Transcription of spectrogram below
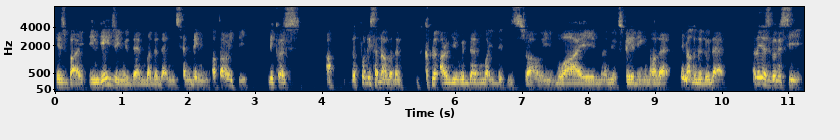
is by engaging with them rather than sending authority. Because uh, the police are not going to argue with them what you did is wrong, why, and explaining and all that. They're not going to do that. And they're just going to see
